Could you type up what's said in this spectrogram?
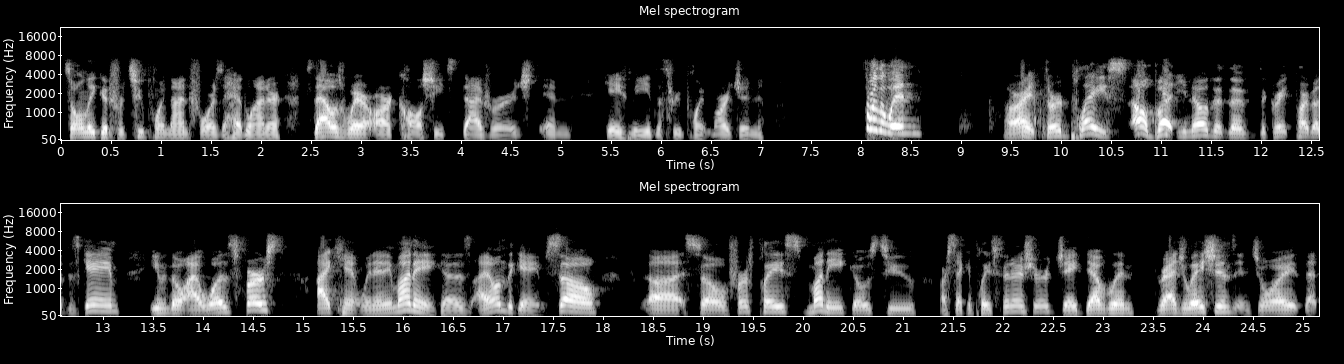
So only good for 2.94 as a headliner. So that was where our call sheets diverged and gave me the three-point margin for the win. All right, third place. Oh, but you know the, the the great part about this game, even though I was first, I can't win any money because I own the game. So uh, so first place money goes to our second place finisher, Jay Devlin. Congratulations. Enjoy that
